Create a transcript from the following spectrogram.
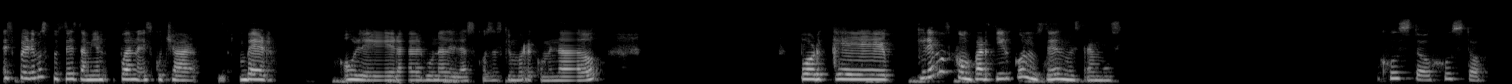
esperemos que ustedes también puedan escuchar, ver o leer alguna de las cosas que hemos recomendado, porque queremos compartir con ustedes nuestra emoción. Justo, justo.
